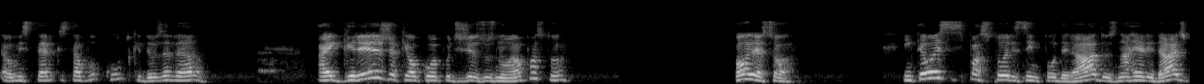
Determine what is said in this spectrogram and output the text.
é o mistério que estava oculto, que Deus revela. A igreja, que é o corpo de Jesus, não é o pastor. Olha só. Então, esses pastores empoderados, na realidade,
